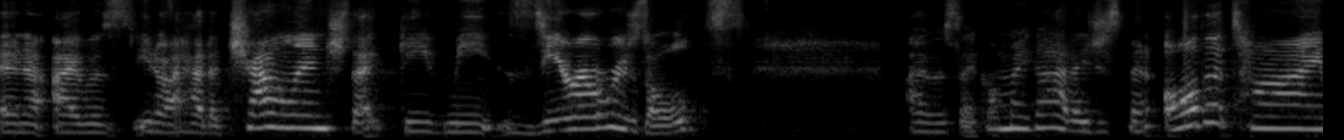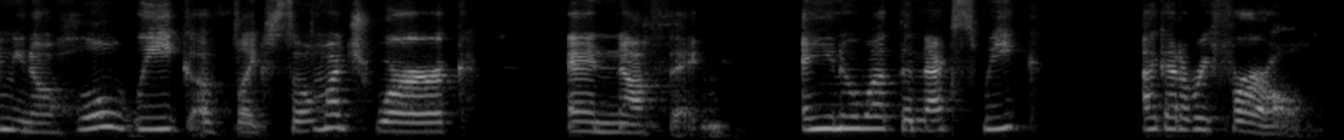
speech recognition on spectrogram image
And I was, you know, I had a challenge that gave me zero results. I was like, "Oh my god, I just spent all that time, you know, a whole week of like so much work and nothing." And you know what? The next week, I got a referral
